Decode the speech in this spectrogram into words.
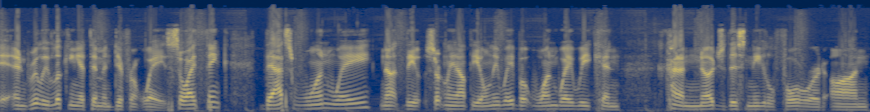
and really looking at them in different ways. So I think that's one way, not the certainly not the only way, but one way we can kind of nudge this needle forward on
